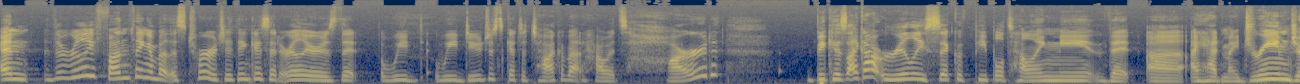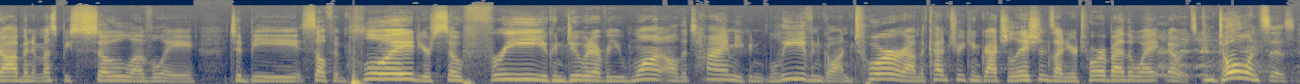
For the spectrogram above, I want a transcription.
And the really fun thing about this tour, which I think I said earlier, is that we we do just get to talk about how it's hard. Because I got really sick of people telling me that uh, I had my dream job and it must be so lovely to be self employed. You're so free. You can do whatever you want all the time. You can leave and go on tour around the country. Congratulations on your tour, by the way. No, it's condolences.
